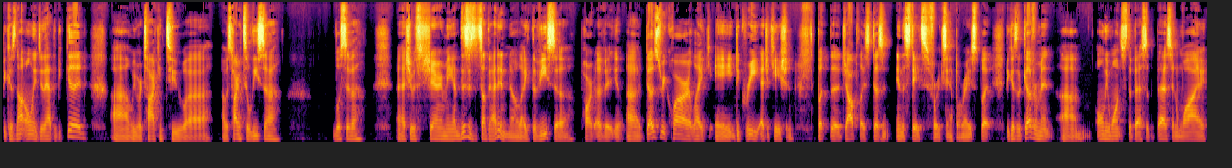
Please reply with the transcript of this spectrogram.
Because not only do they have to be good, uh, we were talking to, uh, I was talking to Lisa Loseva. Uh, she was sharing me, and this is something I didn't know. Like the visa part of it uh, does require like a degree education, but the job place doesn't in the states, for example, right? But because the government um, only wants the best of the best, and why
